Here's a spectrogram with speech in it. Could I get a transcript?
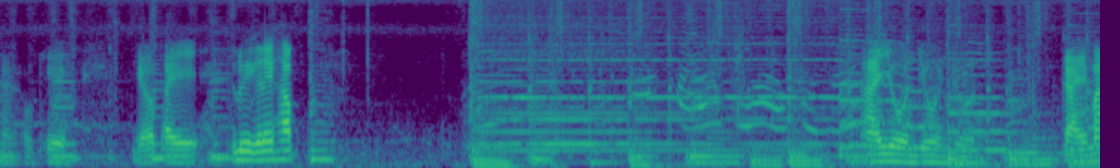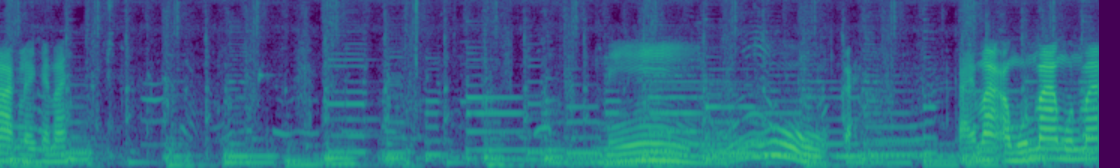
อโอเค เดี๋ยวไปลุยกันเลยครับอาโยนโยนโยนไกลมากเลยใช่ไหมนี่ ไกลมาก เอาหมุนมาหมุนมา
